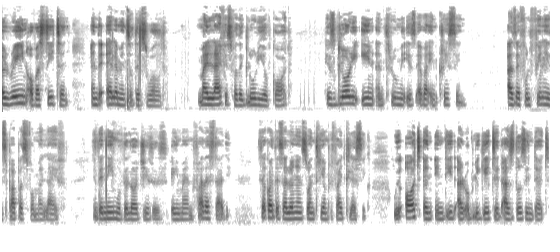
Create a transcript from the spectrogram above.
reign over Satan and the elements of this world. My life is for the glory of God. His glory in and through me is ever increasing as I fulfill His purpose for my life. In the name of the Lord Jesus, amen. Father study. 2 Thessalonians 1 3 Amplified Classic. We ought and indeed are obligated as those in debt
